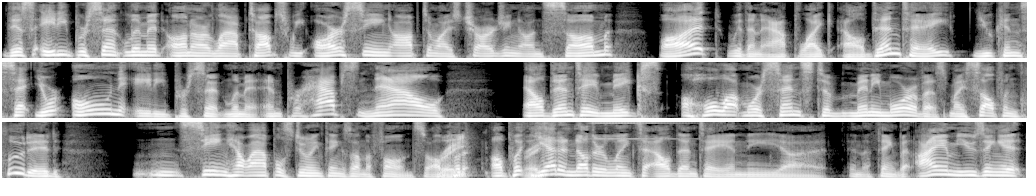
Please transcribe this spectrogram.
this 80% limit on our laptops. We are seeing optimized charging on some, but with an app like Al Dente, you can set your own 80% limit. And perhaps now Al Dente makes a whole lot more sense to many more of us, myself included, seeing how Apple's doing things on the phone. So I'll Right, put I'll put right. yet another link to Al Dente in the uh, in the thing. But I am using it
